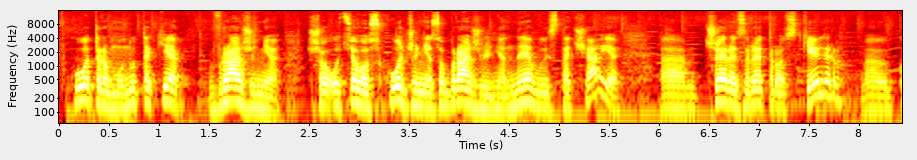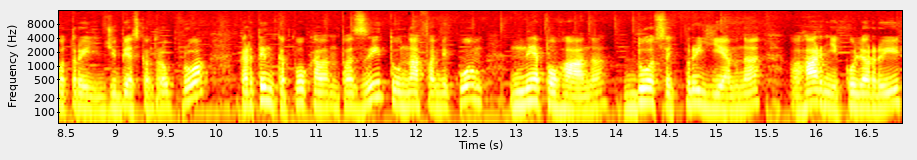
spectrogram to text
в котрому ну таке враження, що оцього сходження зображення не вистачає. е, Через ретро-скелер, е, котрий GBS Control Pro, картинка по композиту на Famicom непогана, досить приємна, гарні кольори.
